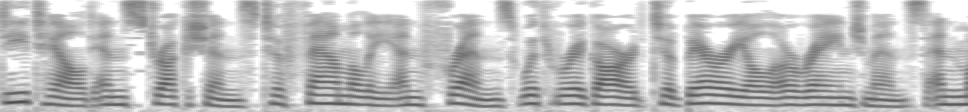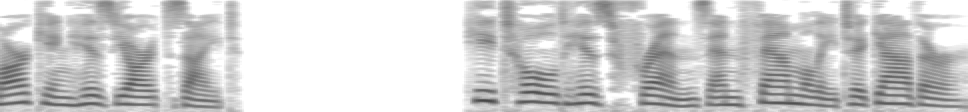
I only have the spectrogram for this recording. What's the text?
detailed instructions to family and friends with regard to burial arrangements and marking his yahrzeit. He told his friends and family to gather,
